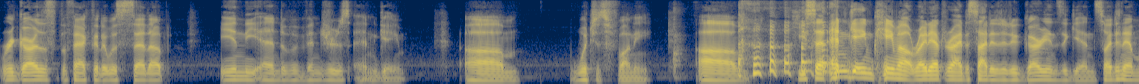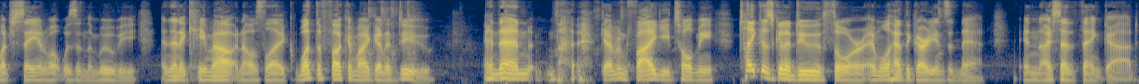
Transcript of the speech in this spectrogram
regardless of the fact that it was set up in the end of Avengers Endgame, um, which is funny. Um, he said Endgame came out right after I decided to do Guardians again, so I didn't have much say in what was in the movie. And then it came out, and I was like, "What the fuck am I gonna do?" And then Kevin Feige told me Taika's gonna do Thor, and we'll have the Guardians in that. And I said, "Thank God."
